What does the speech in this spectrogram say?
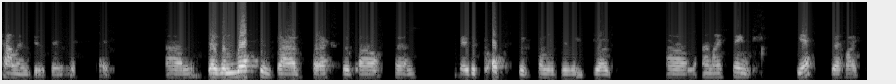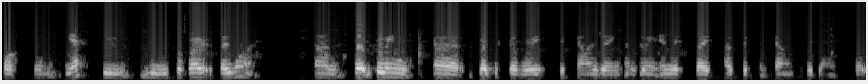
challenges in this case. Um, there's a lot of bad press about um, you know, the cost of some of these drugs. Um, and I think, yes, they're high cost, and yes, we, we would prefer it if they weren't. Um, but doing uh, drug discovery is challenging, and doing it in this space has different challenges again. So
